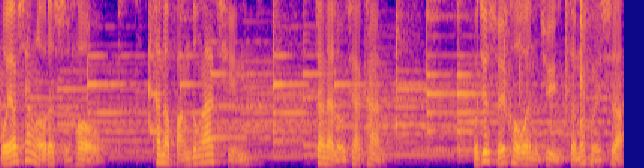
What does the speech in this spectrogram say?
我要上楼的时候，看到房东阿琴站在楼下看，我就随口问了句：“怎么回事啊？”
